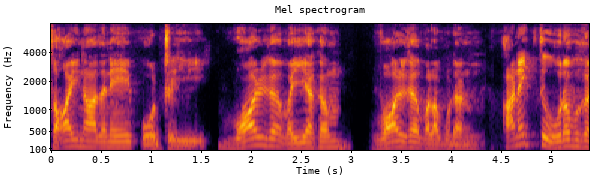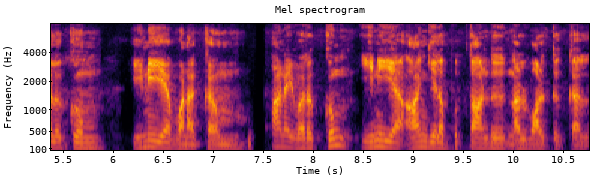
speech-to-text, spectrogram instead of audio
சாய்நாதனே போற்றி. வாழ்க வையகம் வாழ்க வளமுடன். அனைத்து உறவுகளுக்கும் இனிய வணக்கம். அனைவருக்கும் இனிய ஆங்கில புத்தாண்டு நல்வாழ்த்துக்கள்.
